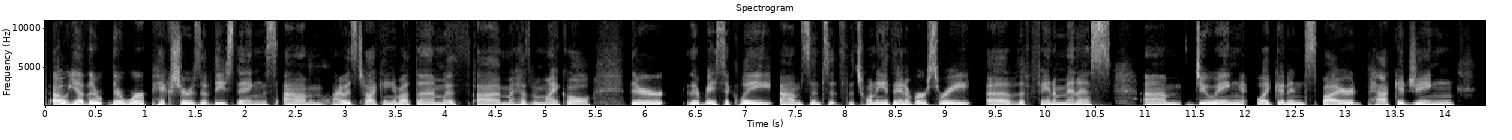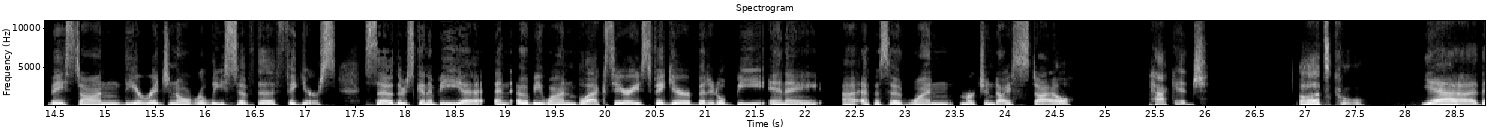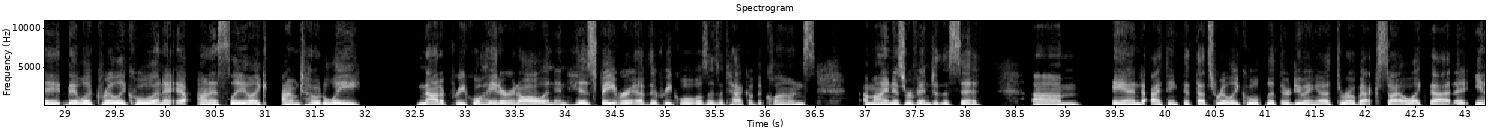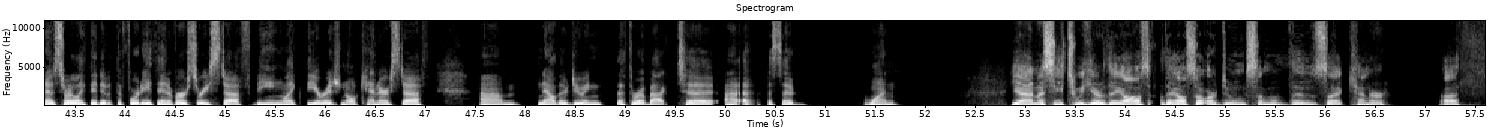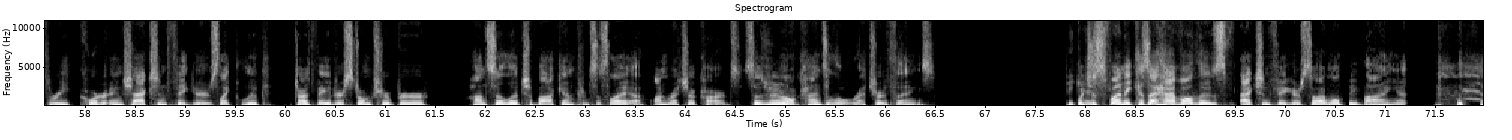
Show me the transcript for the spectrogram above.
Oh yeah, there there were pictures of these things. Um, Oh. I was talking about them with uh, my husband Michael. They're they're basically um, since it's the 20th anniversary of the Phantom Menace, um, doing like an inspired packaging based on the original release of the figures. So there's going to be a, an Obi Wan Black Series figure, but it'll be in a uh, Episode One merchandise style package. Oh, that's cool. Yeah, they they look really cool, and it, honestly, like I'm totally not a prequel hater at all. And, and his favorite of the prequels is Attack of the Clones. Mine is Revenge of the Sith. Um, and I think that that's really cool that they're doing a throwback style like that. Uh, You know, sort of like they did with the 40th anniversary stuff, being like the original Kenner stuff. Um, now they're doing a throwback to uh, Episode One. Yeah, and I see a tweet here. They also they also are doing some of those uh, Kenner uh, three quarter inch action figures like Luke, Darth Vader, Stormtrooper, Han Solo, Chewbacca, and Princess Leia on retro cards. So they're doing all kinds of little retro things, Because, which is funny because I have all those action figures, so I won't be buying it.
